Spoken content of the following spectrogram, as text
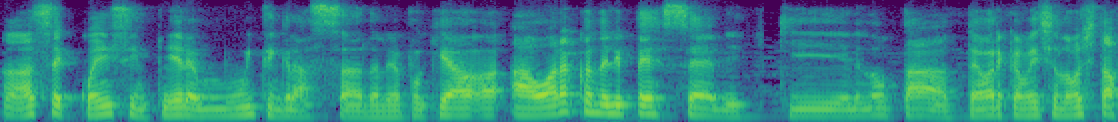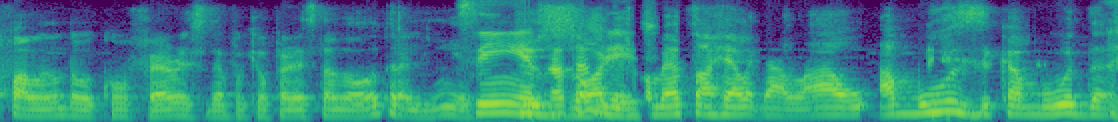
A sequência inteira é muito engraçada, né? Porque a, a hora quando ele percebe que ele não tá, teoricamente não está falando com o Ferris, né? Porque o Ferris tá na outra linha. Sim, exatamente. Os olhos começam a regalar, a música muda,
